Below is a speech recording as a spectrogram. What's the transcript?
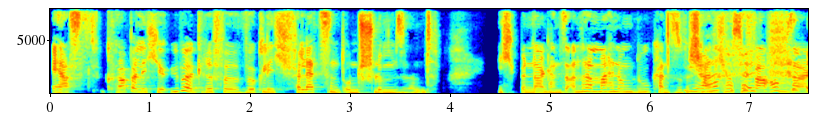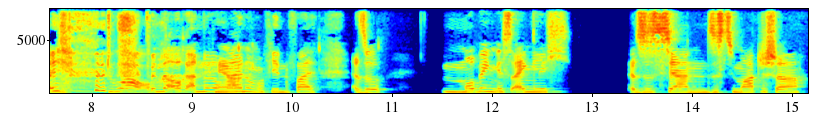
erst körperliche Übergriffe wirklich verletzend und schlimm sind. Ich bin da ganz anderer Meinung. Du kannst es wahrscheinlich Ja. aus Erfahrung sagen. Ich du auch. bin da auch anderer Ja. Meinung auf jeden Fall. Also Mobbing ist eigentlich, also es ist ja ein systematischer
